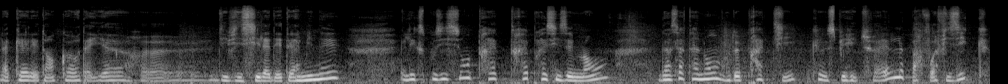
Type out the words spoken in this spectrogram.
laquelle est encore d'ailleurs euh, difficile à déterminer. L'exposition traite très précisément d'un certain nombre de pratiques spirituelles, parfois physiques,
